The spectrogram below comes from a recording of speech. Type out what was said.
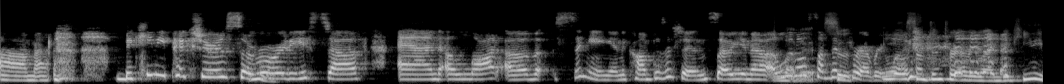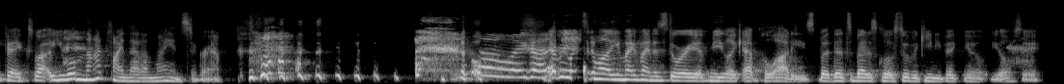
um, bikini pictures, sorority Ooh. stuff, and a lot of singing and composition. So, you know, a Love little it. something so, for everyone. A little something for everyone. bikini pics. Well, You will not find that on my Instagram. Oh my god! Every once in a while, you might find a story of me like at Pilates, but that's about as close to a bikini pic you'll you'll see.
